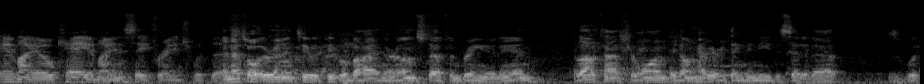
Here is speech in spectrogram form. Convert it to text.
am I okay? Am I in a mhm. safe range with this? And that's what we run into with people buying their own stuff and bringing it in. A lot of times, for one, they don't have everything they need to set it up. Is what,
